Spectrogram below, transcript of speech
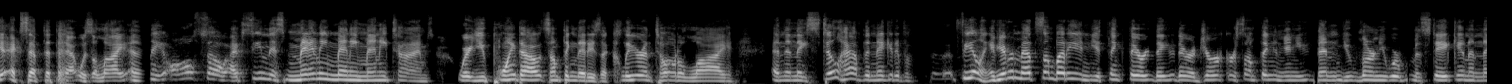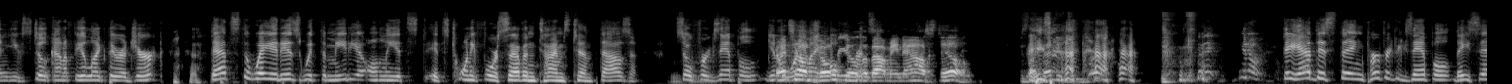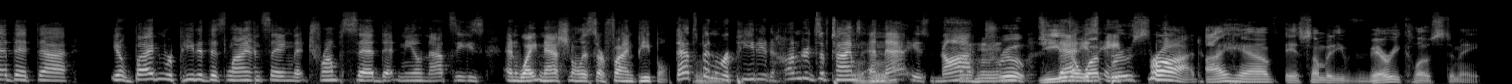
accept that that was a lie. And they also, I've seen this many, many, many times where you point out something that is a clear and total lie, and then they still have the negative feeling. Have you ever met somebody and you think they're they, they're a jerk or something, and then you then you learn you were mistaken, and then you still kind of feel like they're a jerk? That's the way it is with the media. Only it's it's twenty four seven times ten thousand. So, for example, you know, That's one how of my Joel feels about me now. Still, He's like, "That dude's a jerk." They- you know, they had this thing, perfect example. They said that uh, you know, Biden repeated this line saying that Trump said that neo-Nazis and white nationalists are fine people. That's been Mhm. repeated hundreds of times, Mhm. and that is not Mhm. true. Do you That know is what, Bruce? Fraud. I have a somebody very close to me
